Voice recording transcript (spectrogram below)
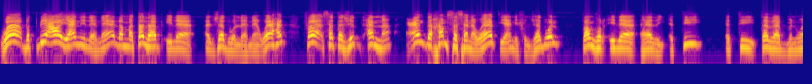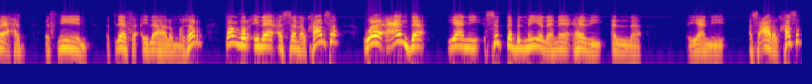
وبالطبيعة يعني لهنا لما تذهب إلى الجدول لهنا واحد فستجد أن عند خمس سنوات يعني في الجدول تنظر إلى هذه التي التي تذهب من واحد اثنين ثلاثة إلى هلم جر تنظر إلى السنة الخامسة وعند يعني 6% لهنا هذه يعني أسعار الخصم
